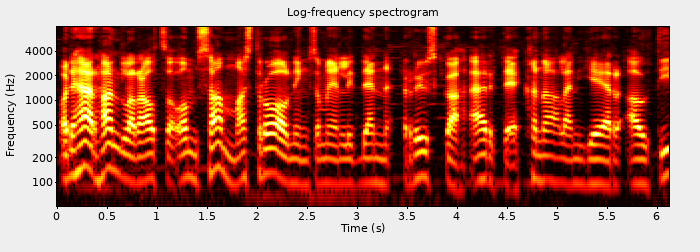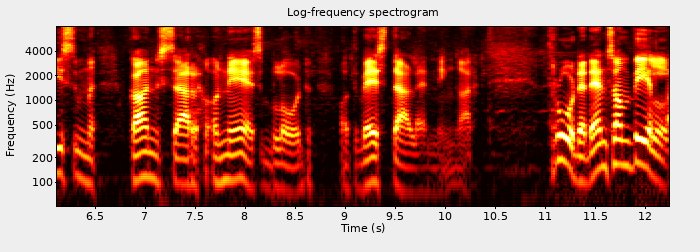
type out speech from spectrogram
Och det här handlar alltså om samma strålning som enligt den ryska RT-kanalen ger autism, cancer och näsblod åt västerlänningar. Tror det den som vill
